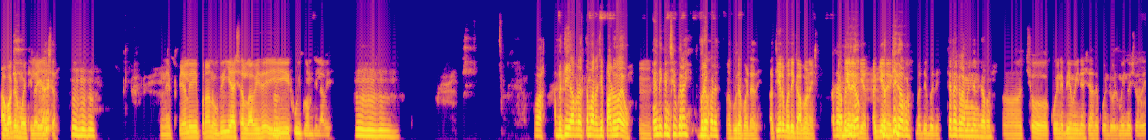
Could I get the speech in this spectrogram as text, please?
આ વાગડમાંથી લાવી છે. હમ, હમ, હમ. ને પેલી પ્રાણ ઊભી આશા લાવી છે એ હુઈ ગામથી લાવી. વાહ બધી આપણે તમારા જે પાડો લાવ્યો એની કન્સીવ કરાય ભૂરા પડે? ભૂરા પડે અત્યારે બધી ગાભણ કોઈને બે મહિના છે કોઈને દોઢ મહિનો છે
